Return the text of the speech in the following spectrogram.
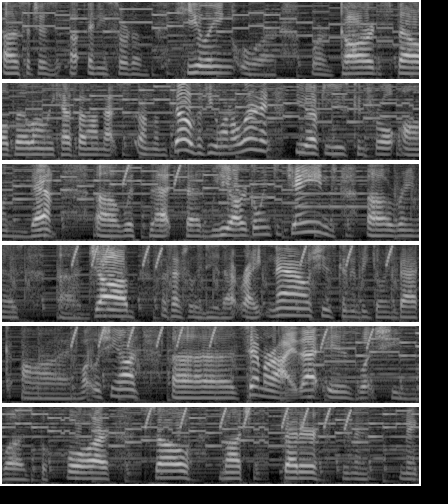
uh, such as uh, any sort of healing or or guard spell. They'll only cast that on that on themselves. If you want to learn it, you have to use control on them. Uh, with that said, we are going to change uh, Reina's uh, job. Let's actually do that right now. She's going to be going back on what was she on? Uh, Samurai. That is what she was before. So much better. Gonna make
